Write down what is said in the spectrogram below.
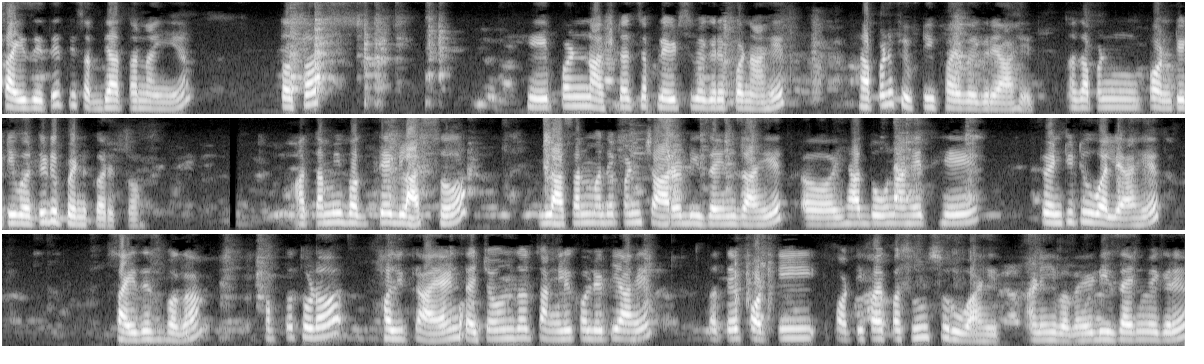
साईज येते. ती सध्या आता नाहीये. तसंच हे पण नाश्त्याच्या प्लेट्स वगैरे पण आहेत. ह्या पण फिफ्टी फाय वगैरे आहेत. आज आपण क्वांटिटीवरती डिपेंड करतो. आता मी बघते ग्लास. ग्लासांमध्ये पण चार डिझाईन्स आहेत. ह्या दोन आहेत हे ट्वेंटी टू वाले आहेत. साईजेस बघा. फक्त थोडं हलकं आहे आणि त्याच्याहून जर चांगली क्वालिटी आहे तर ते फॉर्टी फॉर्टी फायपासून सुरू आहेत. आणि हे बघा हे डिझाईन वगैरे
